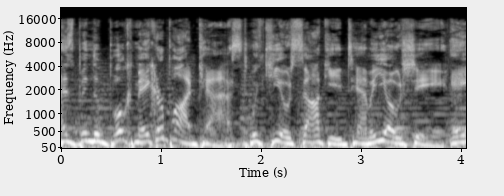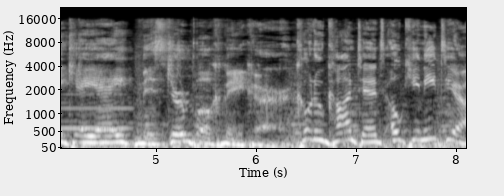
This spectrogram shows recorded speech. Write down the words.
has been the Bookmaker Podcast with Kiyosaki Tamayoshi, aka Mr. Bookmaker. Konu content okinitira.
